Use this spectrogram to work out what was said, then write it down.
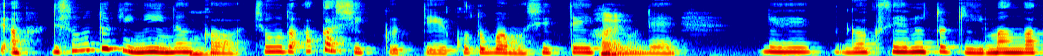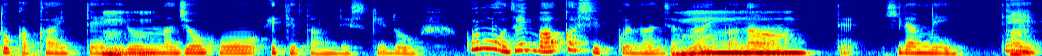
で、あ、で、その時になんか、ちょうどアカシックっていう言葉も知っていたので、で、学生の時漫画とか書いてうんうん。いろんな情報を得てたんですけど、これもう全部アカシックなんじゃないかなってひらめいて、はい。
